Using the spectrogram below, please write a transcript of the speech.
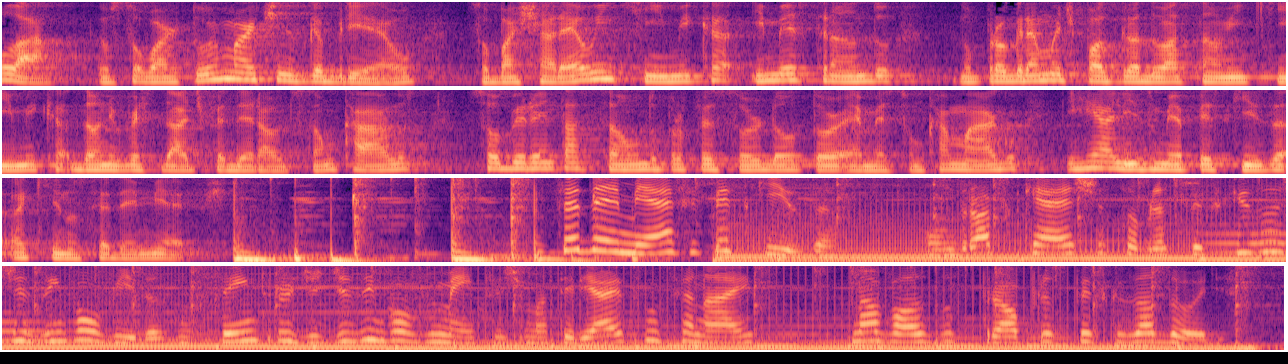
Olá, eu sou Arthur Martins Gabriel, sou bacharel em Química e mestrando no programa de pós-graduação em Química da Universidade Federal de São Carlos, sob orientação do professor Dr. Emerson Camargo e realizo minha pesquisa aqui no CDMF. CDMF Pesquisa, um dropcast sobre as pesquisas desenvolvidas no Centro de Desenvolvimento de Materiais Funcionais, na voz dos próprios pesquisadores.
